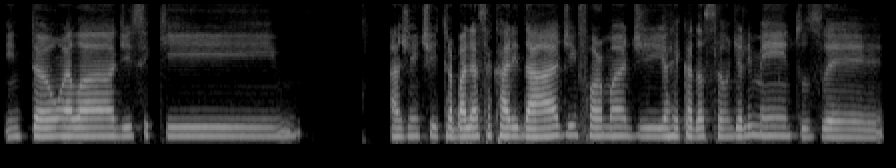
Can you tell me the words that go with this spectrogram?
Então, ela disse que a gente trabalhasse a caridade em forma de arrecadação de alimentos, é,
